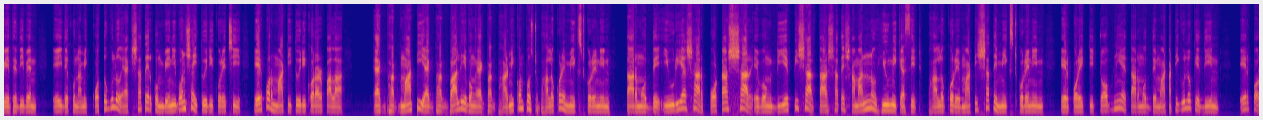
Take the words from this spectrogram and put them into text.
বেঁধে দিবেন। এই দেখুন, আমি কতগুলো একসাথে এরকম বেনি বনসাই তৈরি করেছি। এরপর মাটি তৈরি করার পালা। এক ভাগ মাটি, এক ভাগ বালি এবং এক ভাগ ভার্মিকম্পোস্ট ভালো করে মিক্সড করে নিন। তার মধ্যে ইউরিয়া সার, পটাশ সার এবং ডিএপি সার, তার সাথে সামান্য হিউমিক অ্যাসিড ভালো করে মাটির সাথে মিক্সড করে নিন। এরপর একটি টব নিয়ে তার মধ্যে মাটিগুলোকে দিন। এরপর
